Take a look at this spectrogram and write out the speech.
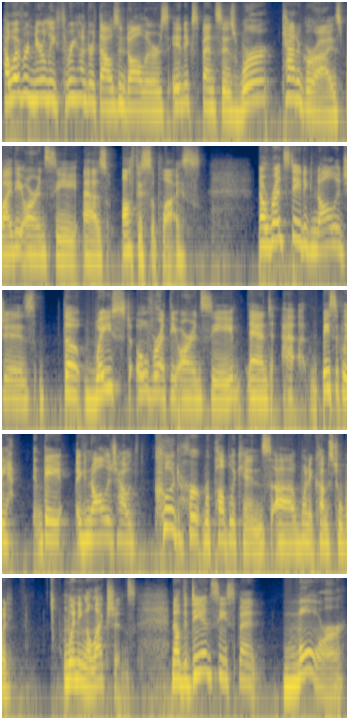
However, nearly $300,000 in expenses were categorized by the RNC as office supplies. Now, Red State acknowledges the waste over at the RNC and uh, basically they acknowledge how it could hurt Republicans uh, when it comes to winning elections. Now, the DNC spent more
